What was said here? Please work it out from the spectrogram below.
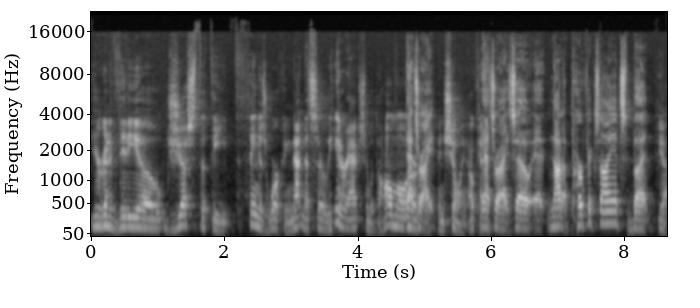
You're going to video just that the thing is working, not necessarily interaction with the homeowner. That's right. And showing. Okay. That's right. So, uh, not a perfect science, but Yeah.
